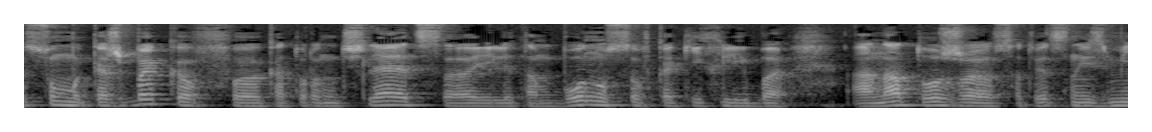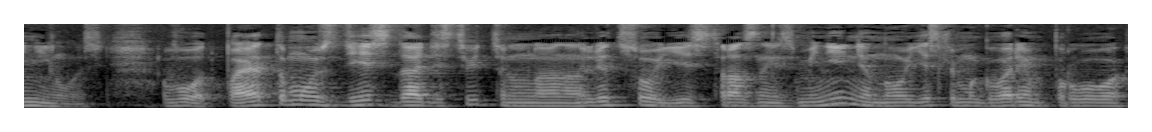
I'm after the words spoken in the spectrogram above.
сумма кэшбэков подарков, э, который начисляется, или там бонусов каких-либо, она тоже, соответственно, изменилась. Вот, поэтому здесь, да, действительно, лицо есть разные изменения, но если мы говорим про,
